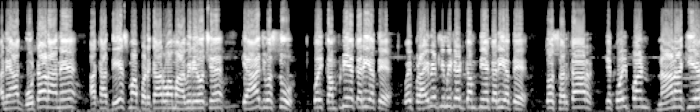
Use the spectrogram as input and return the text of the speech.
અને આ ગોટાળાને આખા દેશમાં પડકારવામાં આવી રહ્યો છે કે આ જ વસ્તુ કોઈ કંપનીએ કરી હતી, કોઈ પ્રાઇવેટ લિમિટેડ કંપનીએ કરી હતી, તો સરકાર કે કોઈ પણ નાણાકીય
